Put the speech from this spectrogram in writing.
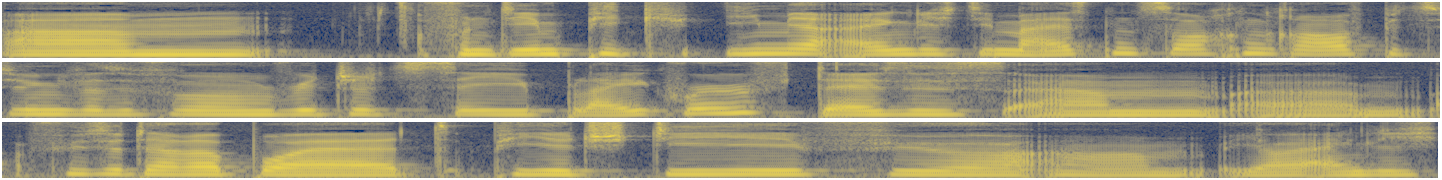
Ähm, von dem pick ich mir eigentlich die meisten Sachen rauf, beziehungsweise von Richard C. Blygrove, der ist ähm, ähm, Physiotherapeut, PhD für ähm, ja eigentlich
